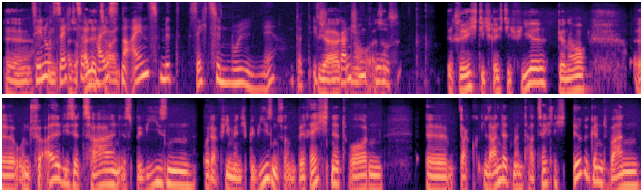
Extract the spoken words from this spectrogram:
äh, 10 hoch 16 also heißt Zahlen. eine 1 mit 16 Nullen, ne? Das ist ja, schon ganz genau, schön groß. Also richtig, richtig viel, genau. Äh, und für all diese Zahlen ist bewiesen, oder vielmehr nicht bewiesen, sondern berechnet worden, äh, da landet man tatsächlich irgendwann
